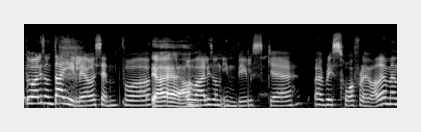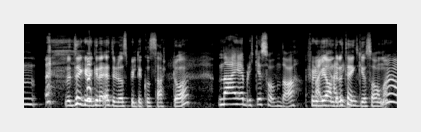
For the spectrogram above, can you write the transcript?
Det var litt sånn deilig å kjenne på Ja, ja, ja. å være litt sånn innbilsk. Og jeg blir så flau av det, men Men tenker du ikke det etter du har spilt i konsert òg? Nei, jeg blir ikke sånn da. Fordi Nei, vi andre herregud. tenker jo sånn Å ja,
